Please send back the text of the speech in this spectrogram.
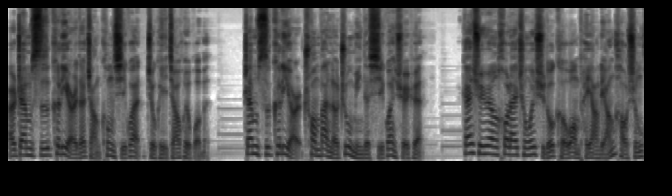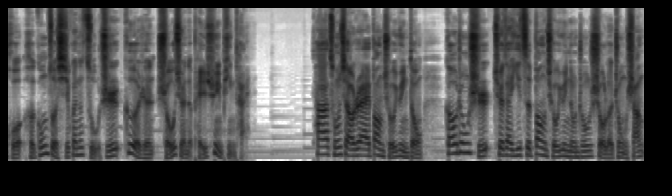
而詹姆斯·克利尔的掌控习惯就可以教会我们。詹姆斯·克利尔创办了著名的习惯学院，该学院后来成为许多渴望培养良好生活和工作习惯的组织、个人首选的培训平台。他从小热爱棒球运动，高中时却在一次棒球运动中受了重伤。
